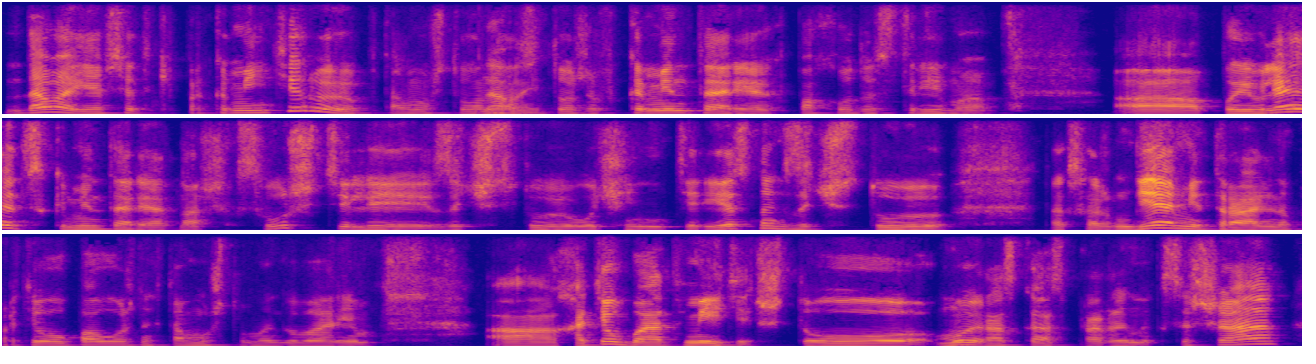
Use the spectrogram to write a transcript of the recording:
Давай я все-таки прокомментирую, потому что у Давай. нас тоже в комментариях по ходу стрима а, появляются комментарии от наших слушателей, зачастую очень интересных, зачастую, так скажем, диаметрально противоположных тому, что мы говорим. А, хотел бы отметить, что мой рассказ про рынок США –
